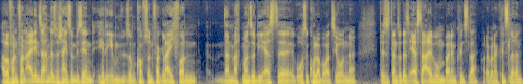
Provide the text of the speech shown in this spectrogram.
Aber von, von all den Sachen, das ist wahrscheinlich so ein bisschen, ich hatte eben so im Kopf so einen Vergleich von, dann macht man so die erste große Kollaboration, ne? Das ist dann so das erste Album bei einem Künstler oder bei einer Künstlerin.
